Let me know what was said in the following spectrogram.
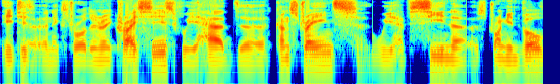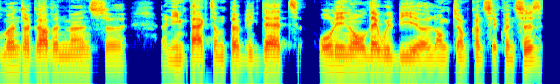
It is an extraordinary crisis. We had uh, constraints. We have seen a, a, strong involvement of governments, uh, an impact on public debt. All in all, there will be uh, long term consequences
